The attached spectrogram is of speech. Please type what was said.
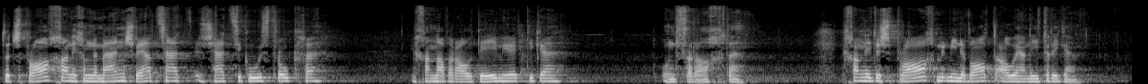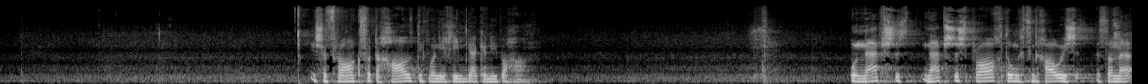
Durch die Sprache kann ich einem Menschen Wertschätzung ausdrücken. Ich kann aber auch demütigen und verachten. Ich kann in der Sprache mit meinen Worten auch erniedrigen. Ist eine Frage von der Haltung, die ich ihm gegenüber habe. Und nebst, nebst der Sprache, denke ich auch, ist so ein,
